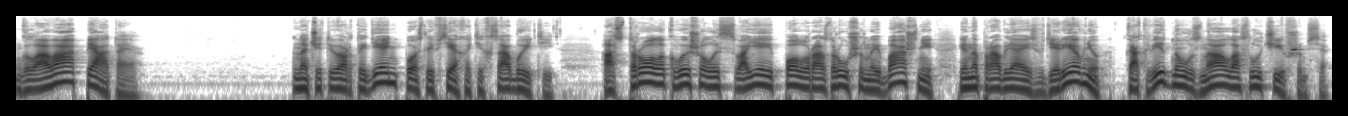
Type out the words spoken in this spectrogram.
Глава пятая. На четвертый день после всех этих событий астролог вышел из своей полуразрушенной башни и, направляясь в деревню, как видно, узнал о случившемся.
